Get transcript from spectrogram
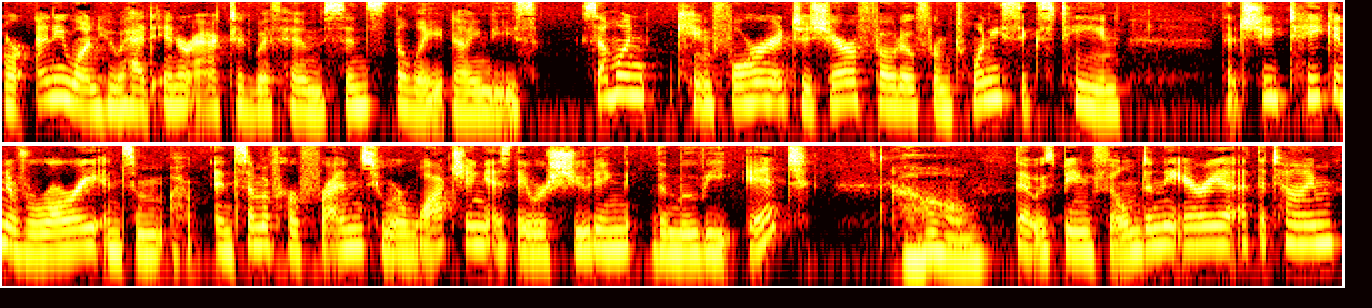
or anyone who had interacted with him since the late 90s. Someone came forward to share a photo from 2016 that she'd taken of Rori and some and some of her friends who were watching as they were shooting the movie It Oh. that was being filmed in the area at the time.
